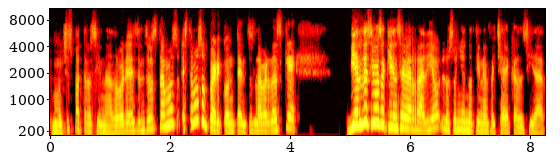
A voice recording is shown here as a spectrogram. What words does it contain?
muchos patrocinadores. Entonces estamos, estamos súper contentos. La verdad es que Bien decimos aquí en CB Radio, los sueños no tienen fecha de caducidad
